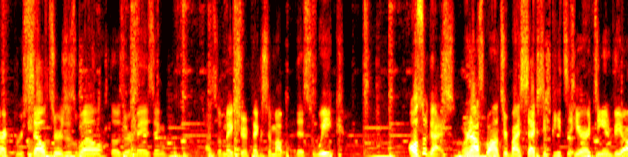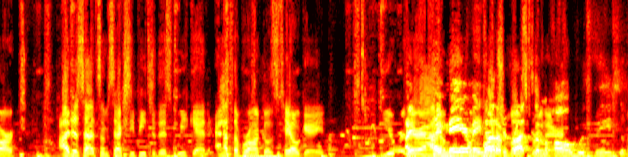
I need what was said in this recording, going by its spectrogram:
Breck Brew Seltzers as well. Those are amazing. Uh, so make sure to pick some up this week. Also, guys, we're now sponsored by Sexy Pizza here at DNVR. I just had some sexy pizza this weekend at the Broncos tailgate. You were there. I, I may or may not have brought some home with me, some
